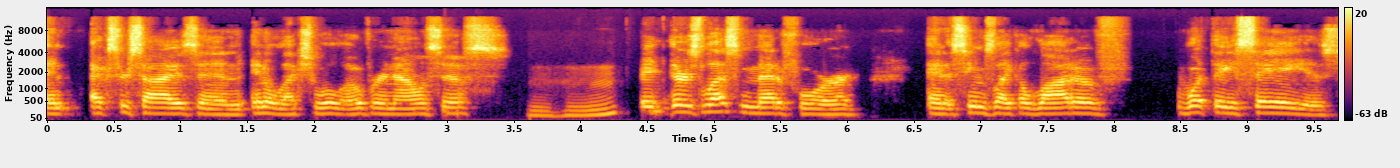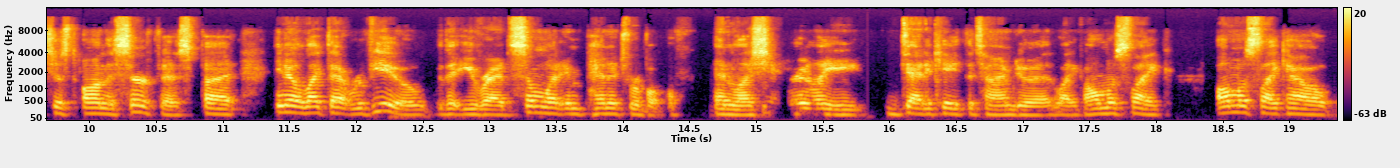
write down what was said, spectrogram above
an exercise in intellectual overanalysis. Mm-hmm. It, there's less metaphor, and it seems like a lot of what they say is just on the surface. But you know, like that review that you read, somewhat impenetrable unless you really dedicate the time to it. Like almost like almost like how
